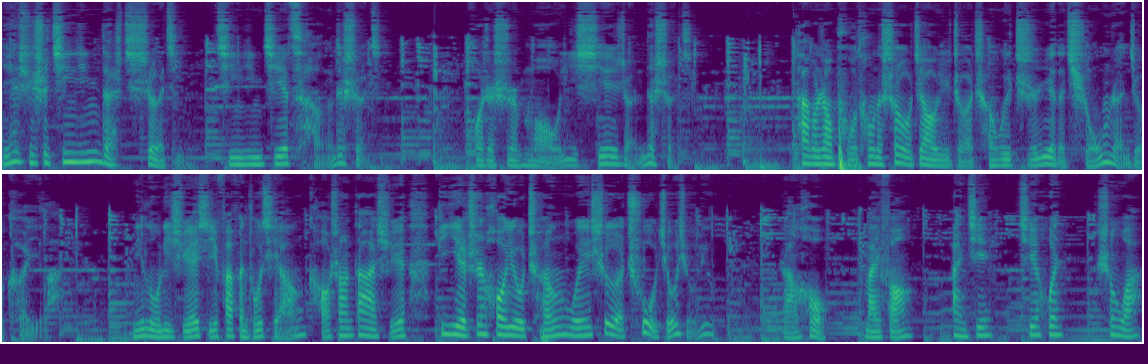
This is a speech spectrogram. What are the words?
也许是精英的设计，精英阶层的设计，或者是某一些人的设计。他们让普通的受教育者成为职业的穷人就可以了。你努力学习，发愤图强，考上大学，毕业之后又成为社畜九九六，然后买房、按揭、结婚、生娃，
